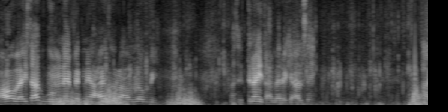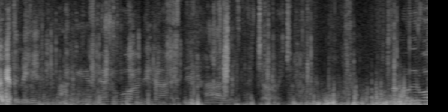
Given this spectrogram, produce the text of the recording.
आओ भाई साहब घूमने फिरने आए करो आप लोग भी। बस इतना ही था मेरे ख्याल से। आगे तो नहीं है। आगे। वो आगे जा रहे थे हाँ चलो भाई चलो। उधर वो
